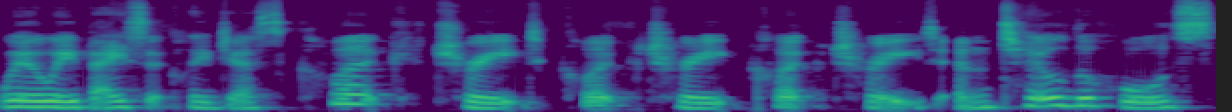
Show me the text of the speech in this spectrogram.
where we basically just click, treat, click, treat, click, treat until the horse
